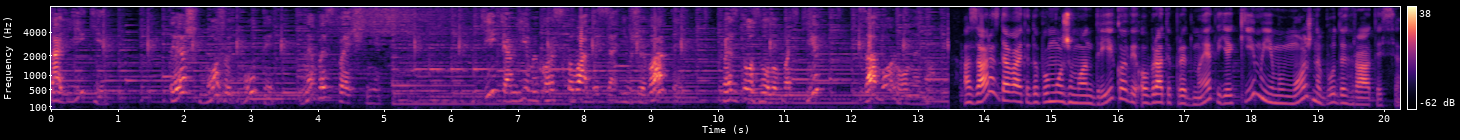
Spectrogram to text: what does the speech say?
та ліки теж можуть бути небезпечні. Дітям їми користуватися і вживати без дозволу батьків заборонено. А зараз давайте допоможемо Андрійкові обрати предмети, якими йому можна буде гратися.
